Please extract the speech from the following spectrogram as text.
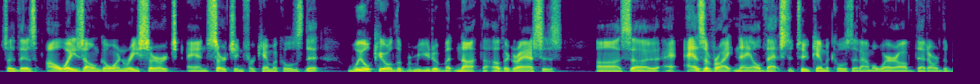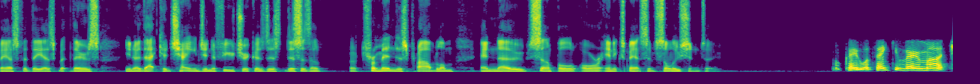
So there's always ongoing research and searching for chemicals that will kill the Bermuda but not the other grasses. Uh, so a- as of right now, that's the two chemicals that I'm aware of that are the best for this. But there's you know that could change in the future because this this is a a tremendous problem and no simple or inexpensive solution to. Okay, well, thank you very much.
